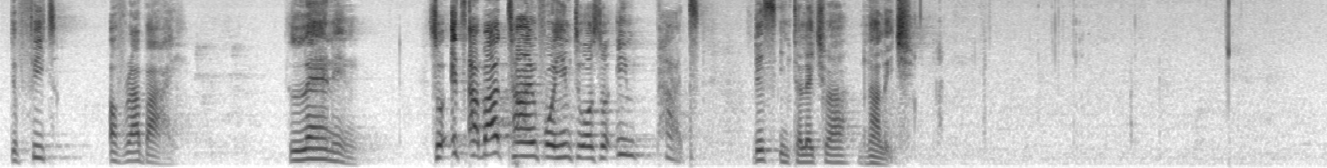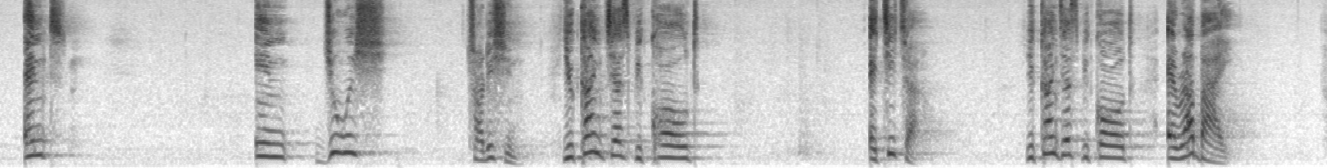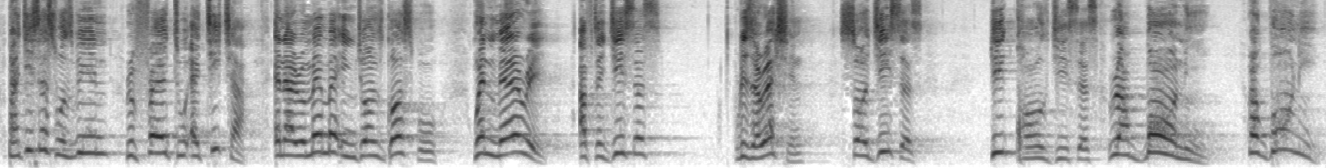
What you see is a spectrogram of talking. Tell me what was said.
the feet of Rabbi, learning. So it's about time for him to also impart this intellectual knowledge. And in Jewish tradition. You can't just be called a teacher. You can't just be called a rabbi. But Jesus was being referred to a teacher. And I remember in John's gospel, when Mary, after Jesus' resurrection, saw Jesus, he called Jesus Rabboni. Rabboni.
